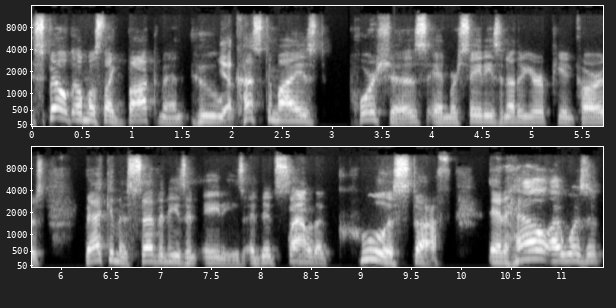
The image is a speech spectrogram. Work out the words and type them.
spelled almost like Boeckmann, who Yep. customized Porsches and Mercedes and other European cars back in the 70s and 80s and did some Wow. of the coolest stuff. And how I wasn't,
